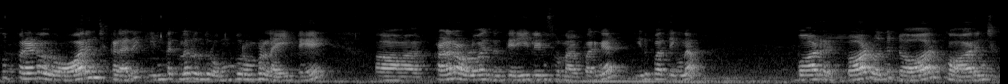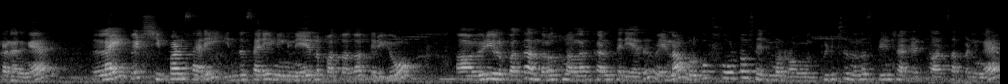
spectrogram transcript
சூப்பரான ஒரு ஆரஞ்சு கலர் இந்த கலர் வந்து ரொம்ப ரொம்ப லைட்டு கலர் அவ்வளோவா இது தெரியலன்னு சொன்னாங்க பாருங்கள் இது பார்த்தீங்கன்னா பார்டர் பார்டர் வந்து டார்க் ஆரஞ்சு கலருங்க லைட் வெயிட் ஷிப்பான் சாரி இந்த சாரி நீங்கள் நேரில் பார்த்தா தான் தெரியும். வீடியோவில் பார்த்தா அந்த அளவுக்கு நல்லா இருக்கான்னு தெரியாது. வேணா உங்களுக்கு ஃபோட்டோ சென்ட் பண்ணுறோம் உங்களுக்கு பிடிச்சதுன்னா ஸ்க்ரீன்ஷாட் எடுத்து வாட்ஸ்அப் பண்ணுங்கள்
